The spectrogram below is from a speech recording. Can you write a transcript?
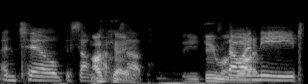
until the sun comes up. so you do want. So I need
